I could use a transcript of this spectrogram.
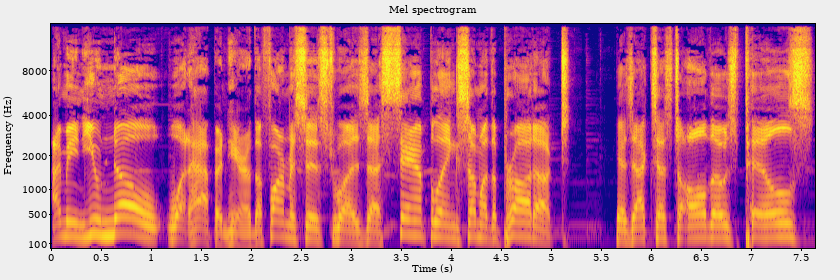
I mean, you know what happened here. The pharmacist was uh, sampling some of the product. He has access to all those pills.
